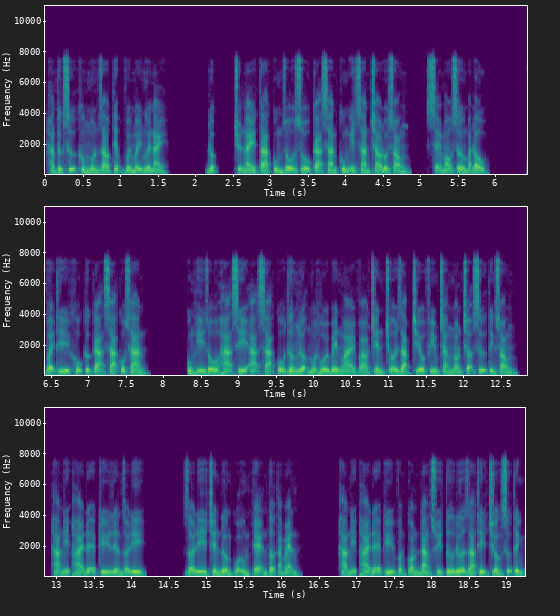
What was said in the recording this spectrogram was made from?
hắn thực sự không muốn giao tiếp với mấy người này. Được, chuyện này ta cùng rộ sổ cả san cùng in san trao đổi xong, sẽ mau sớm bắt đầu. Vậy thì khổ cực cả xạ cổ san. Cùng hí rồ hạ xì ạ xạ cổ thương lượng một hồi bên ngoài vào trên chuỗi dạp chiếu phim trăng non trợ sự tình xong, hạ nghị hải đệ kỳ liền rời đi. Rời đi trên đường của ùn tẹn tờ tài mẹn. Hạ nghị hải đệ kỳ vẫn còn đang suy tư đưa ra thị trường sự tình.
